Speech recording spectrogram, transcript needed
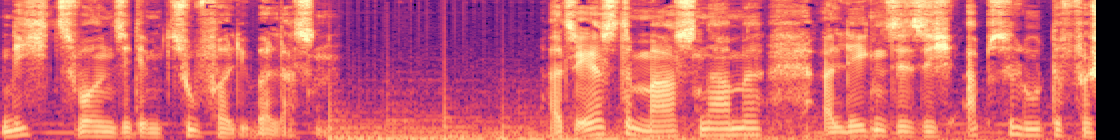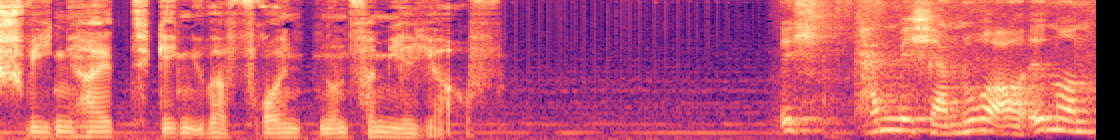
Nichts wollen sie dem Zufall überlassen. Als erste Maßnahme erlegen sie sich absolute Verschwiegenheit gegenüber Freunden und Familie auf. Ich kann mich ja nur erinnern,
